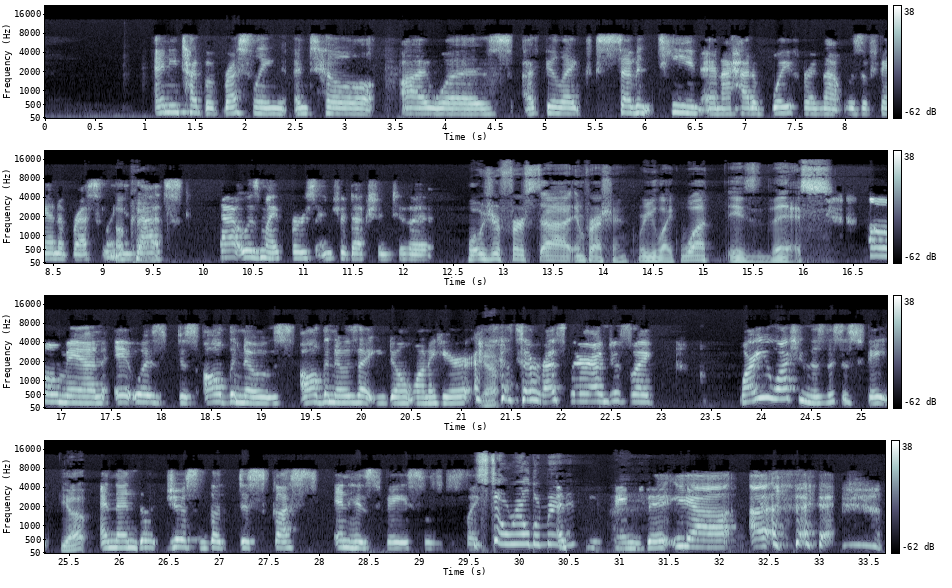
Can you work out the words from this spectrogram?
any type of wrestling until I was, I feel like 17 and I had a boyfriend that was a fan of wrestling. And Okay. that's, that was my first introduction to it. What was your first uh, impression? Were you like, "What is this?" Oh man, it was just all the no's, all the no's that you don't want to hear Yep. as a wrestler. I'm just like, why are you watching this? This is fake. Yep. And then the, just the disgust in his face was just like, It's still real to me. and he changed it. Yeah, I,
